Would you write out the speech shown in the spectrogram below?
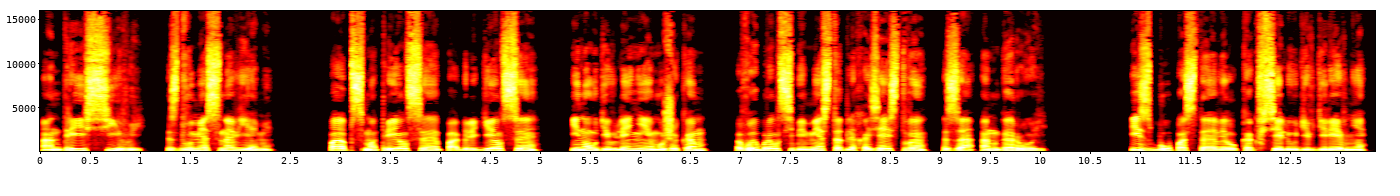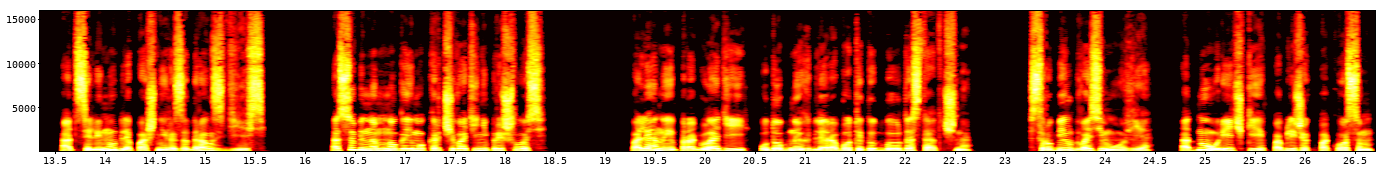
Андрей Сивый с двумя сыновьями. Пап смотрелся, погляделся и, на удивление мужикам, выбрал себе место для хозяйства за Ангарой. Избу поставил, как все люди в деревне, а целину для пашни разодрал здесь. Особенно много ему корчевать и не пришлось. Поляны и прогладий, удобных для работы, тут было достаточно. Срубил два зимовья. Одно у речки, поближе к покосам,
